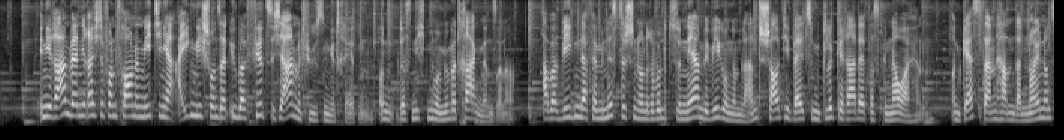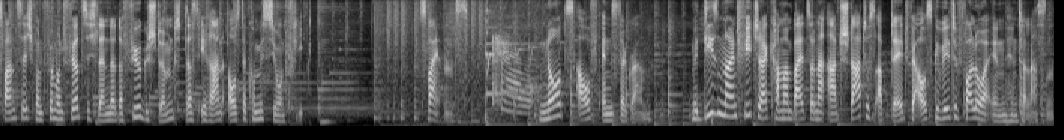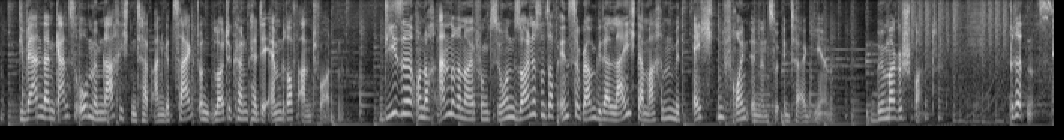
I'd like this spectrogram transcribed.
In Iran werden die Rechte von Frauen und Mädchen ja eigentlich schon seit über 40 Jahren mit Füßen getreten. Und das nicht nur im übertragenen Sinne. Aber wegen der feministischen und revolutionären Bewegung im Land schaut die Welt zum Glück gerade etwas genauer hin. Und gestern haben dann 29 von 45 Ländern dafür gestimmt, dass Iran aus der Kommission fliegt. Zweitens. Notes auf Instagram. Mit diesem neuen Feature kann man bald so eine Art Status-Update für ausgewählte FollowerInnen hinterlassen. Die werden dann ganz oben im Nachrichtentab angezeigt und Leute können per DM darauf antworten. Diese und noch andere neue Funktionen sollen es uns auf Instagram wieder leichter machen, mit echten FreundInnen zu interagieren. Bin mal gespannt. Drittens.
